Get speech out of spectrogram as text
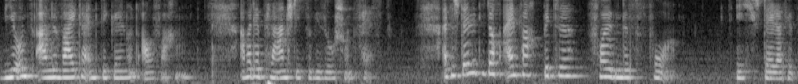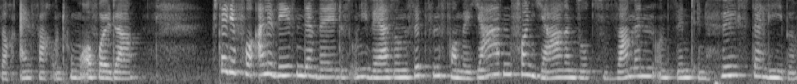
wir uns alle weiterentwickeln und aufwachen. Aber der Plan steht sowieso schon fest. Also stelle dir doch einfach bitte Folgendes vor. Ich stelle das jetzt auch einfach und humorvoll dar. Stell dir vor, alle Wesen der Welt, des Universums sitzen vor Milliarden von Jahren so zusammen und sind in höchster Liebe.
